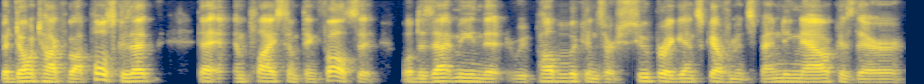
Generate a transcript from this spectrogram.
But don't talk about poles because that that implies something false. That well, does that mean that Republicans are super against government spending now because they're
